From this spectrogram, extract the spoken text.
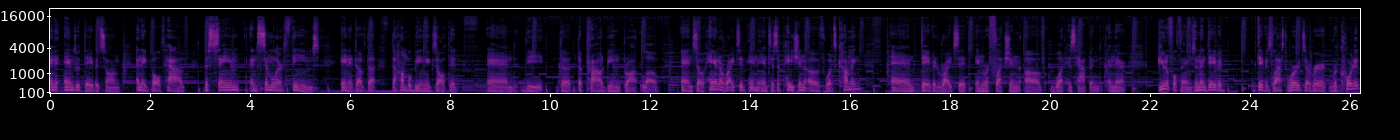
and it ends with David's song, and they both have the same and similar themes in it of the the humble being exalted and the the the proud being brought low. And so Hannah writes it in anticipation of what's coming and David writes it in reflection of what has happened and they're beautiful things. And then David David's last words are re- recorded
